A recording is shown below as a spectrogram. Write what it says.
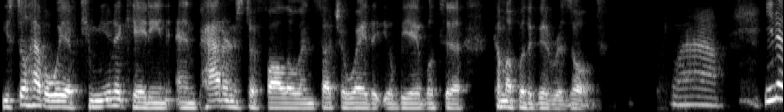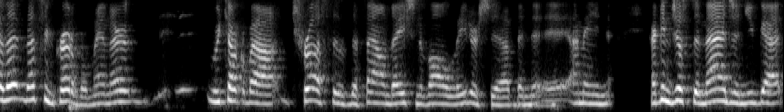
you still have a way of communicating and patterns to follow in such a way that you'll be able to come up with a good result. Wow, you know that that's incredible, man. There, we talk about trust as the foundation of all leadership, and I mean I can just imagine you've got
